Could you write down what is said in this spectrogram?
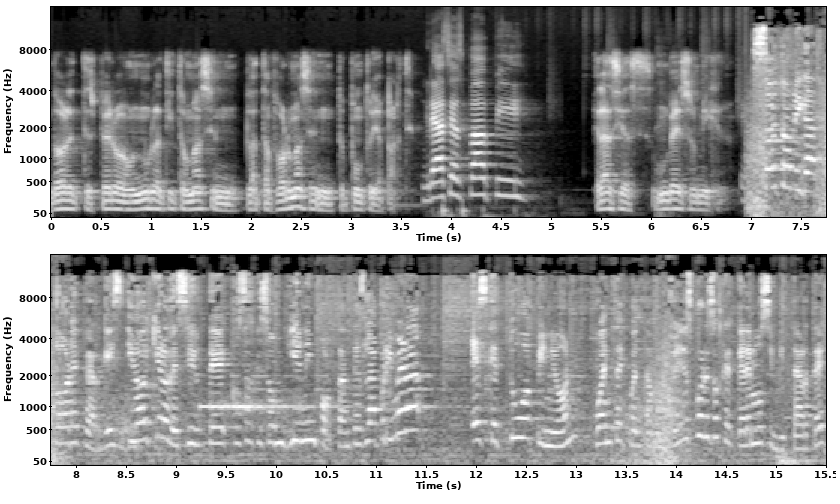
Dore, te espero un ratito más en plataformas en tu punto y aparte. Gracias, papi. Gracias, un beso, mija. Soy tu amiga Dore Ferris y hoy quiero decirte cosas que son bien importantes. La primera es que tu opinión cuenta y cuenta mucho. Y es por eso que queremos invitarte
